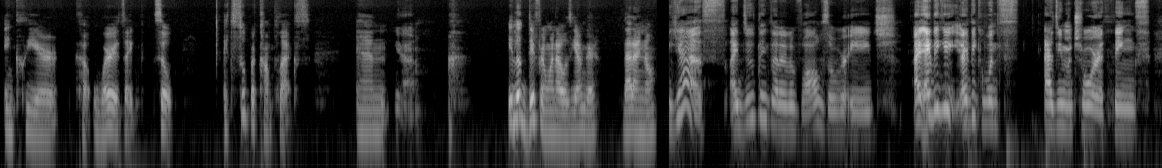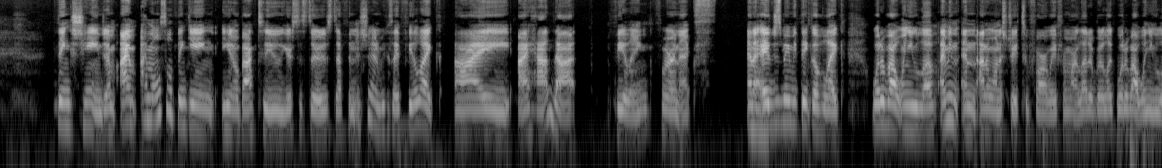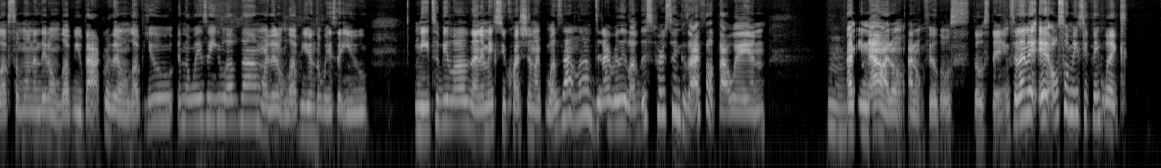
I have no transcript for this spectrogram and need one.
in clear cut words. Like so it's super complex. And yeah. It looked different when I was younger. That I know. Yes, I do think that it evolves over age. I, I think it, I think once as you mature, things things change. I'm I'm I'm also thinking, you know, back to your sister's definition because I feel like I I had that feeling for an ex, and mm. it just made me think of like what about when you love I mean, and I don't want to stray too far away from our letter, but like what about when you love someone and they don't love you back or they don't love you in the ways that you love them or they don't love you in the ways that you need to be loved, then it makes you question like was that love? Did I really love this person? Because I felt that way and hmm. I mean now I don't I don't feel those those things. And then it, it also makes you think like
